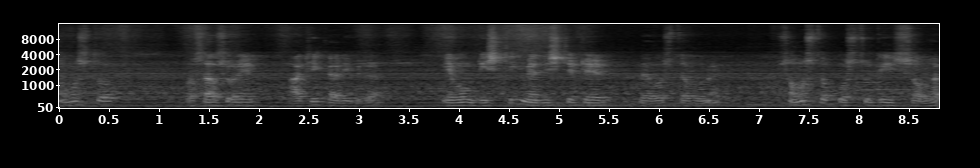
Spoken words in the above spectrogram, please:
সমস্ত প্রশাসনের আধিকারিকরা এবং ডিস্ট্রিক্ট ম্যাজিস্ট্রেটের ব্যবস্থাপনায় সমস্ত প্রস্তুতি সভা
